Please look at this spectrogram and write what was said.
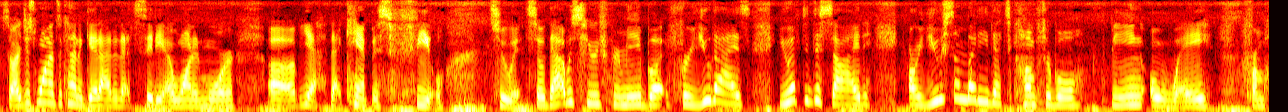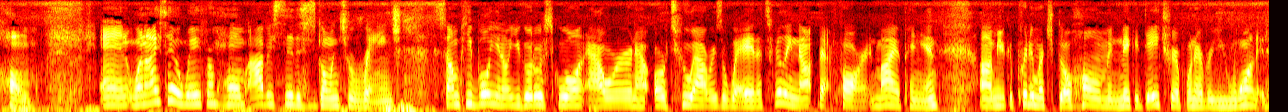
So I just wanted to kind of get out of that city. I wanted more of, yeah, that campus feel to it. So that was huge for me. But for you guys, you have to decide are you somebody that's comfortable being away from home? And when I say away from home, obviously this is going to range. Some people, you know, you go to a school an hour, an hour or two hours away. That's really not that far, in my opinion. Um, you could pretty much go home and make a day trip whenever you wanted.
